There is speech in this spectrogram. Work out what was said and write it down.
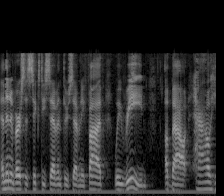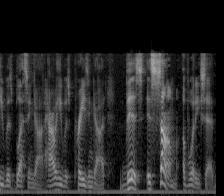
And then in verses 67 through 75, we read about how he was blessing God, how he was praising God. This is some of what he said.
